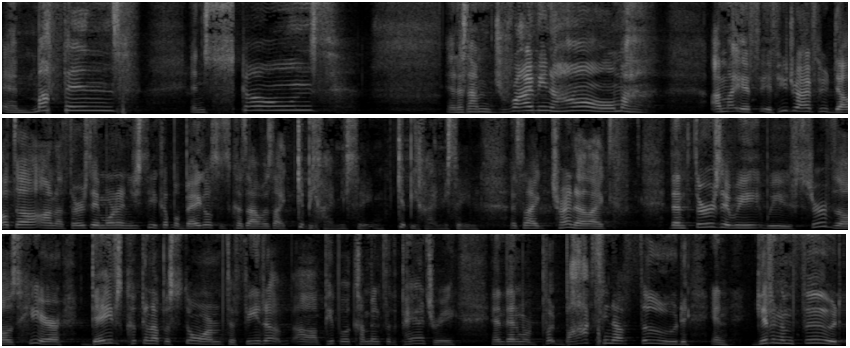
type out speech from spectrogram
and muffins and scones. And as I'm driving home, I'm, if, if you drive through Delta on a Thursday morning and you see a couple bagels, it's because I was like, get behind me, Satan. Get behind me, Satan. It's like trying to like then Thursday, we, we serve those here. Dave's cooking up a storm to feed up uh, people who come in for the pantry. And then we're put, boxing up food and giving them food.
